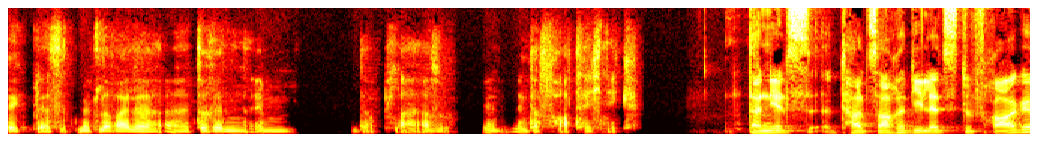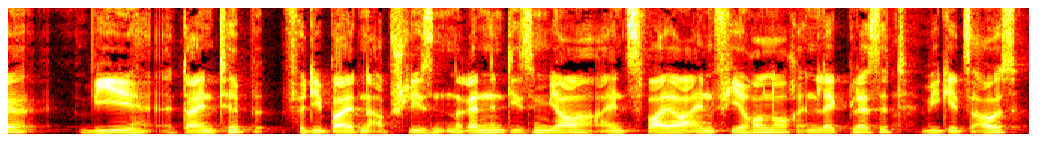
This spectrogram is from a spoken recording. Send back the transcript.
Lake Placid mittlerweile äh, drin im, in der, Plan, also in, in der Fahrtechnik. Dann jetzt Tatsache die letzte Frage. Wie dein Tipp für die beiden abschließenden Rennen in diesem Jahr? Ein Zweier, ein Vierer noch in Lake Placid. Wie geht's aus?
